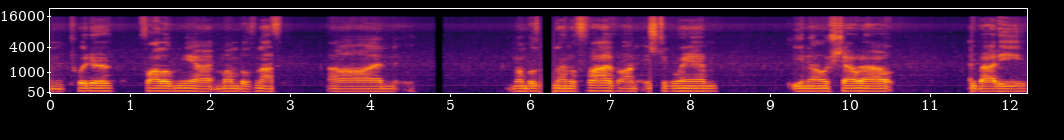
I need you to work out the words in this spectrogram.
on Twitter. Follow me at Mumbles Not on Mumbles 905 on Instagram. You know, shout out everybody.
